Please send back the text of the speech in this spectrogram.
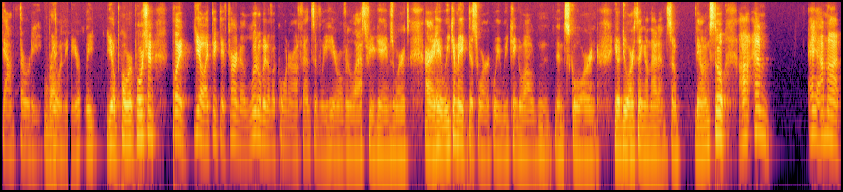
down 30 right. you know, in the early you know portion. But you know, I think they've turned a little bit of a corner offensively here over the last few games where it's all right, hey, we can make this work. We we can go out and, and score and you know do our thing on that end. So you know, I'm still uh, I'm hey I'm not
